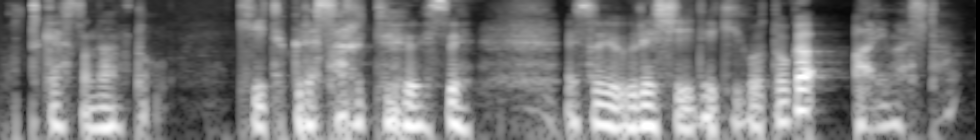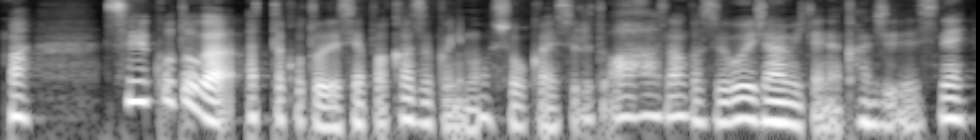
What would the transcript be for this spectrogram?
ポッドキャストなんと聞いてくださるというですね、そういう嬉しい出来事がありました。まあ、そういうことがあったことです。やっぱ家族にも紹介すると、ああ、なんかすごいじゃんみたいな感じでですね、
